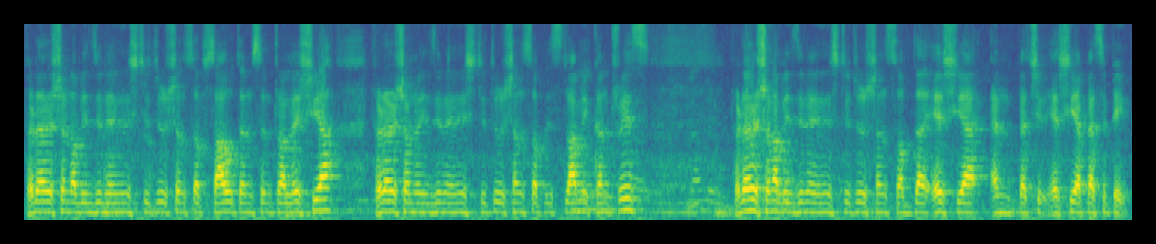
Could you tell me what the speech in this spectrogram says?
Federation of Engineering Institutions of South and Central Asia, Federation of Engineering Institutions of Islamic Countries, Federation of Engineering Institutions of the Asia and Asia Pacific,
